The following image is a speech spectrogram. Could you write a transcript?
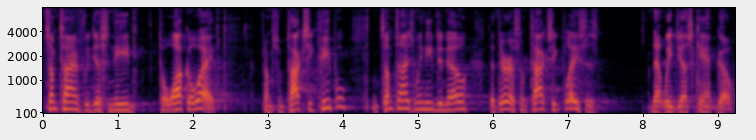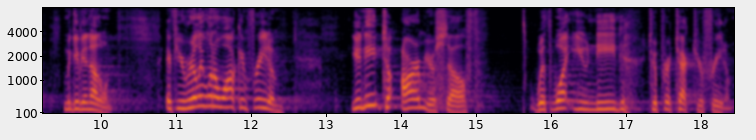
Sometimes we just need to walk away from some toxic people, and sometimes we need to know that there are some toxic places that we just can't go. Let me give you another one. If you really want to walk in freedom, you need to arm yourself with what you need to protect your freedom.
